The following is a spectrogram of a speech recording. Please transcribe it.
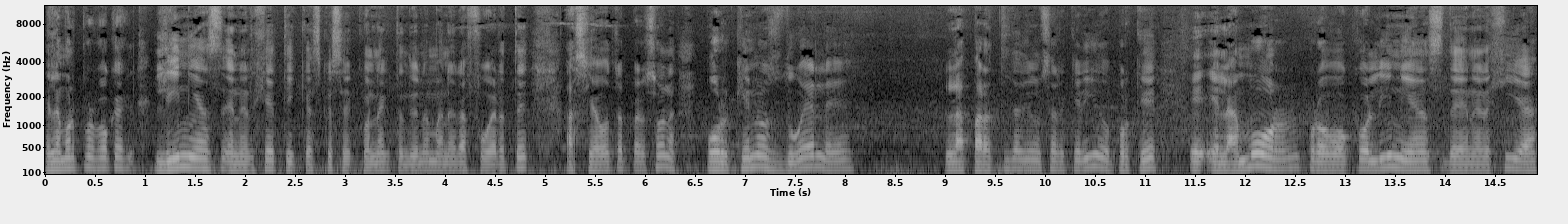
El amor provoca líneas energéticas que se conectan de una manera fuerte hacia otra persona. ¿Por qué nos duele la partida de un ser querido? Porque eh, el amor provocó líneas de energía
